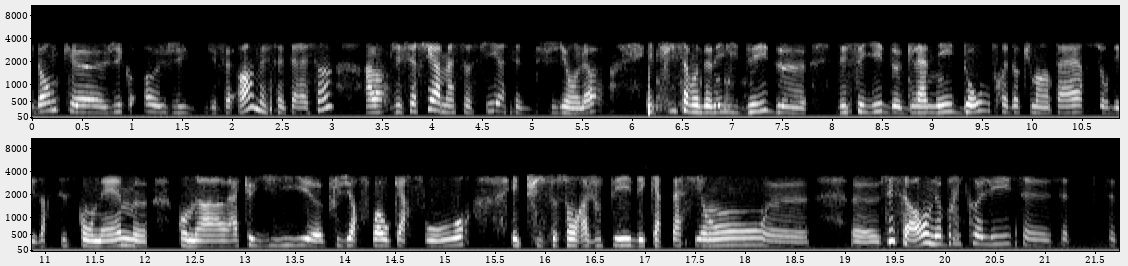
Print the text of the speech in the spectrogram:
Et donc, oh, j'ai, fait Ah, mais c'est intéressant. Alors, j'ai cherché à m'associer à cette diffusion-là. Et puis, ça m'a donné l'idée de d'essayer de glaner d'autres documentaires sur des artistes qu'on aime, euh, qu'on a accueillis euh, plusieurs fois au Carrefour. Et puis, se sont rajoutés des captations. Euh, c'est ça, on a bricolé cette, cette,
